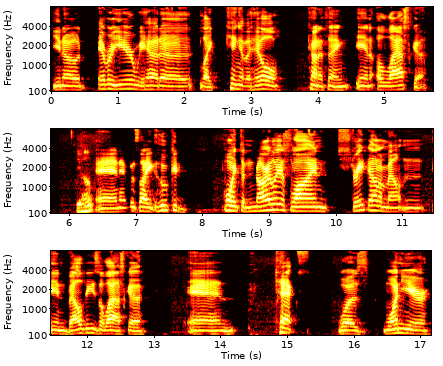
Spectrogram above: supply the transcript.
you know, every year we had a like King of the Hill kind of thing in Alaska, Yeah. and it was like who could point the gnarliest line straight down a mountain in Valdez, Alaska, and Tex was one year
